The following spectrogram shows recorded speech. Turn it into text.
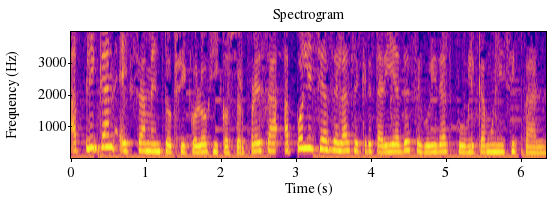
Aplican examen toxicológico sorpresa a policías de la Secretaría de Seguridad Pública Municipal.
